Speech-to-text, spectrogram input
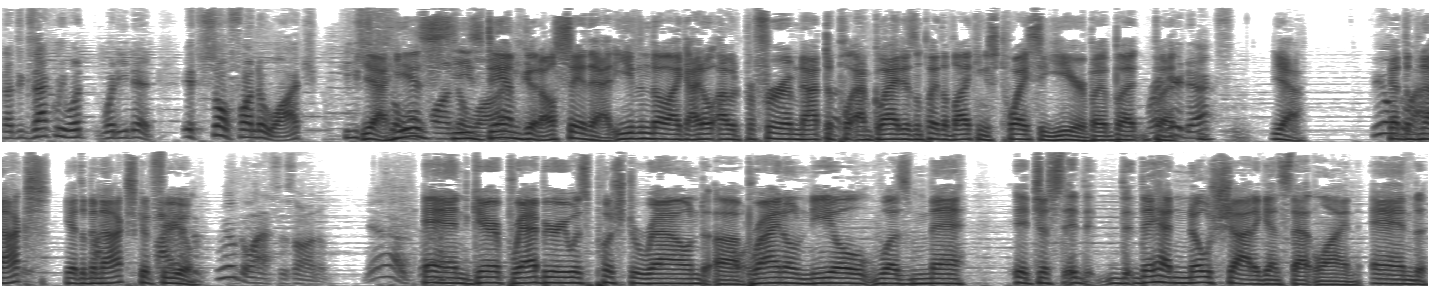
that's exactly what what he did. It's so fun to watch. He's yeah, so he is. He's damn good. I'll say that. Even though like I don't, I would prefer him not to play. I'm glad he doesn't play the Vikings twice a year. But but Right but Dex. yeah, Field got the. Binocs. Yeah, the Binocs. Good for I you. had field glasses on him. Yeah, and Garrett Bradbury was pushed around. Uh, Brian O'Neill was meh. It just it, they had no shot against that line, and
